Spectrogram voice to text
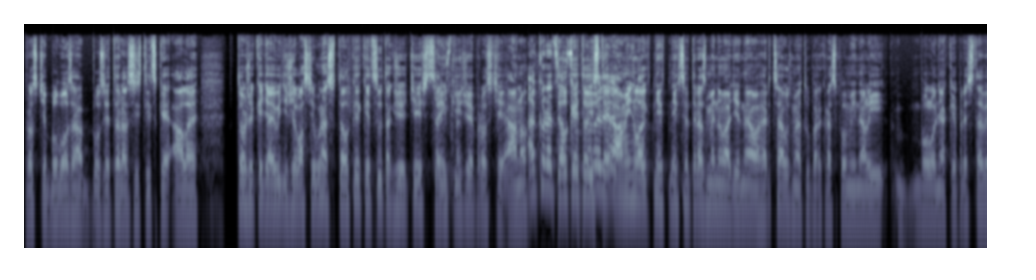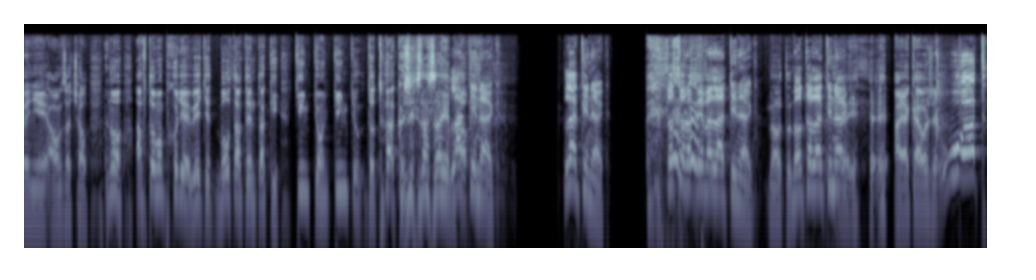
proste blbosť a plus je to rasistické, ale to, že keď aj vidíš, že vlastne u nás v telke, keď sú, takže tiež scénky, že proste áno. Akurát Telke je to chcel isté a minule, nech- nechcem teraz menovať jedného herca, už sme tu párkrát spomínali, bolo nejaké predstavenie a on začal, no a v tom obchode, viete, bol tam ten taký tinťon, tinťon, toto akože sa zajebal. Latinák. Latinák. Toto robieva Latinák. No, to, Bol to Latinák? A jaká že what?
